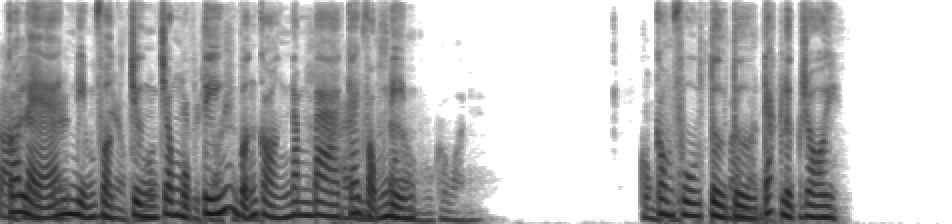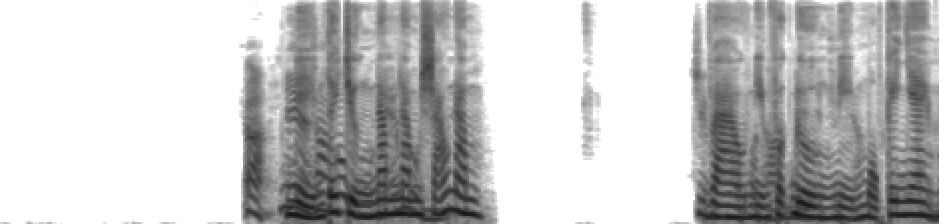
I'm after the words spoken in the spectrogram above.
Có lẽ niệm phật chừng trong một tiếng vẫn còn năm ba cái vọng niệm. Công phu từ từ đắc lực rồi. Niệm tới chừng 5 năm 6 năm vào niệm Phật đường niệm một cây nhang,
